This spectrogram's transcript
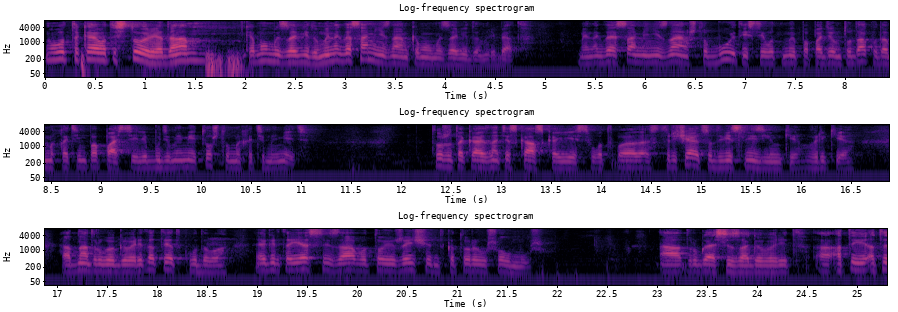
Ну вот такая вот история, да, кому мы завидуем. Мы иногда сами не знаем, кому мы завидуем, ребят. Мы иногда сами не знаем, что будет, если вот мы попадем туда, куда мы хотим попасть, или будем иметь то, что мы хотим иметь. Тоже такая, знаете, сказка есть. Вот э, встречаются две слезинки в реке. Одна другой говорит, а ты откуда? Я говорю, а я слеза вот той женщины, от которой ушел муж. А другая слеза говорит, а, а, ты, а, ты,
